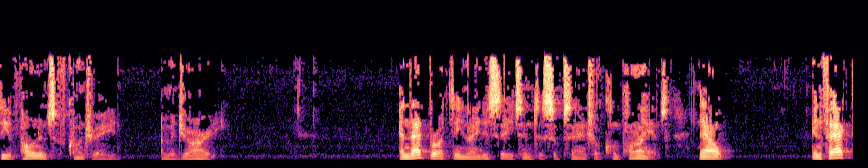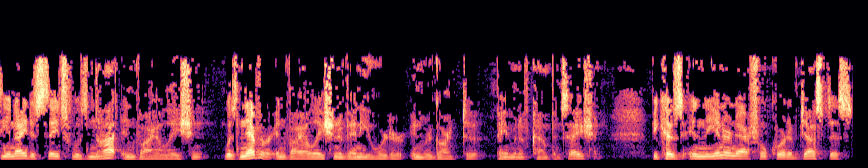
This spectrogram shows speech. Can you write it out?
the opponents of Contra Aid a majority. And that brought the United States into substantial compliance. Now, in fact, the United States was not in violation, was never in violation of any order in regard to payment of compensation. Because in the International Court of Justice,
